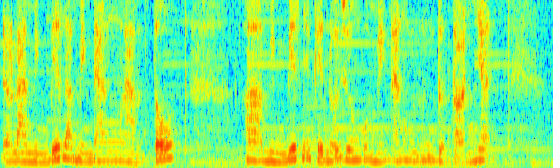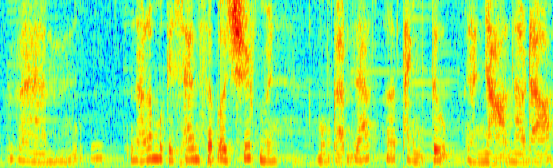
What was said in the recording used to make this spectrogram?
Đó là mình biết là mình đang làm tốt à, mình biết những cái nội dung của mình đang được đón nhận. Và nó là một cái sense of achievement một cảm giác à, thành tựu nhỏ nhỏ nào đó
